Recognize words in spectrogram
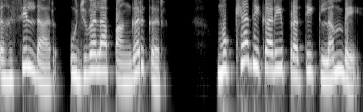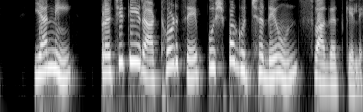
तहसीलदार उज्ज्वला पांगरकर मुख्याधिकारी प्रतीक लंबे यांनी प्रचिती राठोडचे पुष्पगुच्छ देऊन स्वागत केले.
